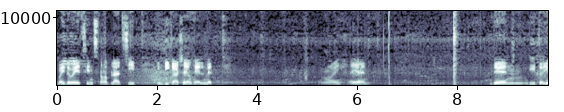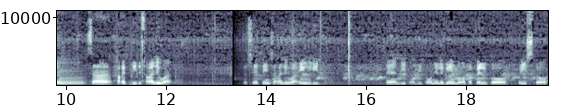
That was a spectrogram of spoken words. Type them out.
By the way, since naka-flat seat, hindi kasya yung helmet. Okay, ayan. Then, dito yung sa takip dito sa kaliwa. Tapos ito yung sa kaliwa, yung lid. Ayan, dito. Dito ko nilagay yung mga papel ko, registro.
